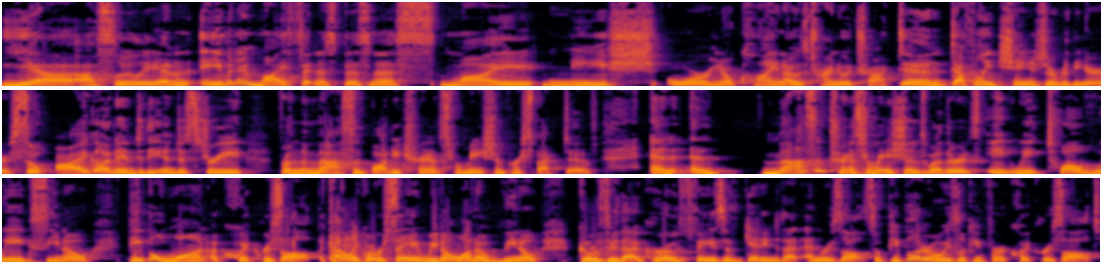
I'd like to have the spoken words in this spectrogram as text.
Yeah, absolutely. And even in my fitness business, my niche or, you know, client I was trying to attract in definitely changed over the years. So I got into the industry from the massive body transformation perspective. And, and massive transformations, whether it's eight week, 12 weeks, you know, people want a quick result, kind of like what we're saying. We don't want to, you know, go through that growth phase of getting to that end result. So people are always looking for a quick result.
